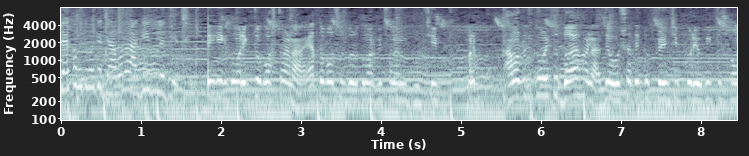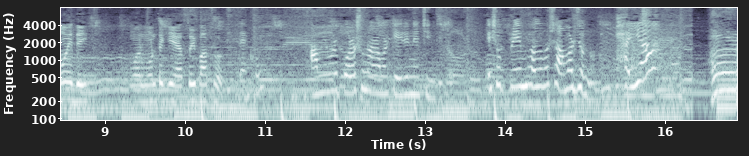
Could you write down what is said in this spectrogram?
দেখো আমি তোমাকে যা বলার আগেই বলে দিয়েছি। দেখে কি তোমার একটু কষ্ট হয় না? এত বছর ধরে তোমার পিছনে আমি ঘুরছি। মানে আমার প্রতি তোমার একটু দয়া হয় না যে ওর সাথে একটু ফ্রেন্ডশিপ করি ওকে একটু সময় দেই। তোমার মনটা কি এতই পাথর? দেখো আমি আমার পড়াশোনা আর আমার কেরিয়ার নিয়ে চিন্তিত এসব প্রেম ভালোবাসা আমার জন্য না। ভাইয়া हर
